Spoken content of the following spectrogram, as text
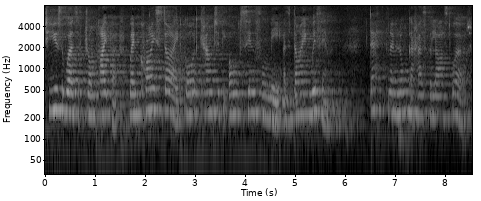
To use the words of John Piper, when Christ died, God counted the old sinful me as dying with him. Death no longer has the last word.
